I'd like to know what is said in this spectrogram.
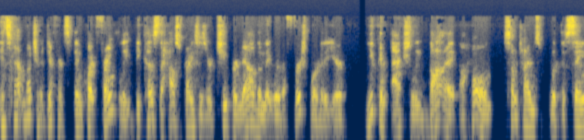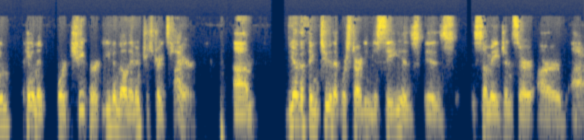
it's not much of a difference. And quite frankly, because the house prices are cheaper now than they were the first quarter of the year, you can actually buy a home sometimes with the same payment or cheaper, even though that interest rate's higher. Um, the other thing too that we're starting to see is is some agents are are uh,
